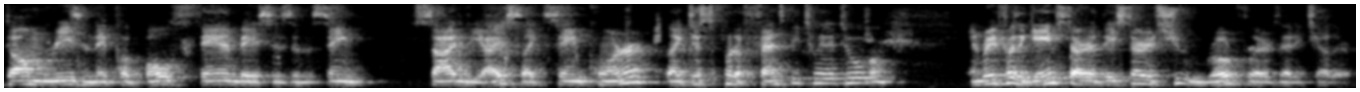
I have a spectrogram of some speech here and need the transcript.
dumb reason they put both fan bases in the same side of the ice, like same corner, like just to put a fence between the two of them. And right before the game started, they started shooting road flares at each other.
